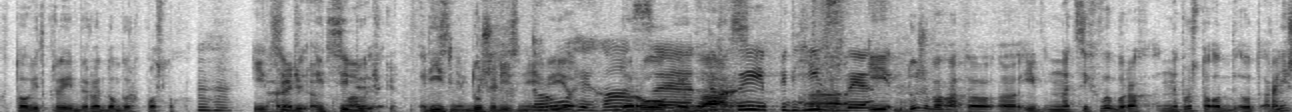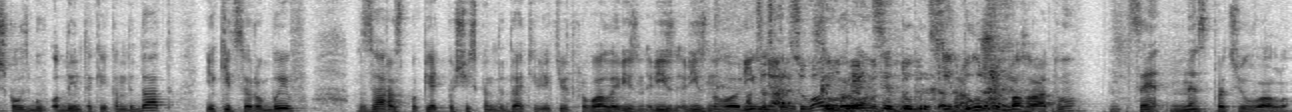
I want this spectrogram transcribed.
хто відкриє бюро добрих послуг. І ці, Гречка, і ці бю- лавочки. різні, дуже різні. Дороги, гази, дороги, газ. дахи, під'їзди. І дуже багато. е, І на цих виборах не просто од, от раніше колись був один такий кандидат, який це робив. Зараз по 5 по 6 кандидатів, які відкривали різ, різ, різного це рівня. спрацювало? Конкуренція добрих І це дуже багато це не спрацювало.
